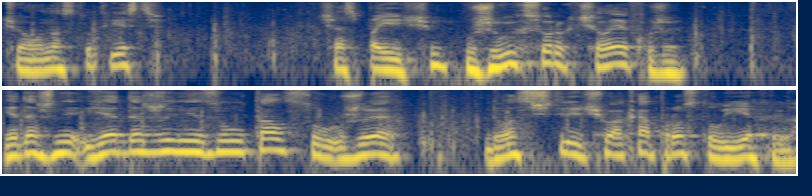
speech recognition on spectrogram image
Что у нас тут есть? Сейчас поищем. В живых 40 человек уже. Я даже не, я даже не залутался, уже 24 чувака просто уехали.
